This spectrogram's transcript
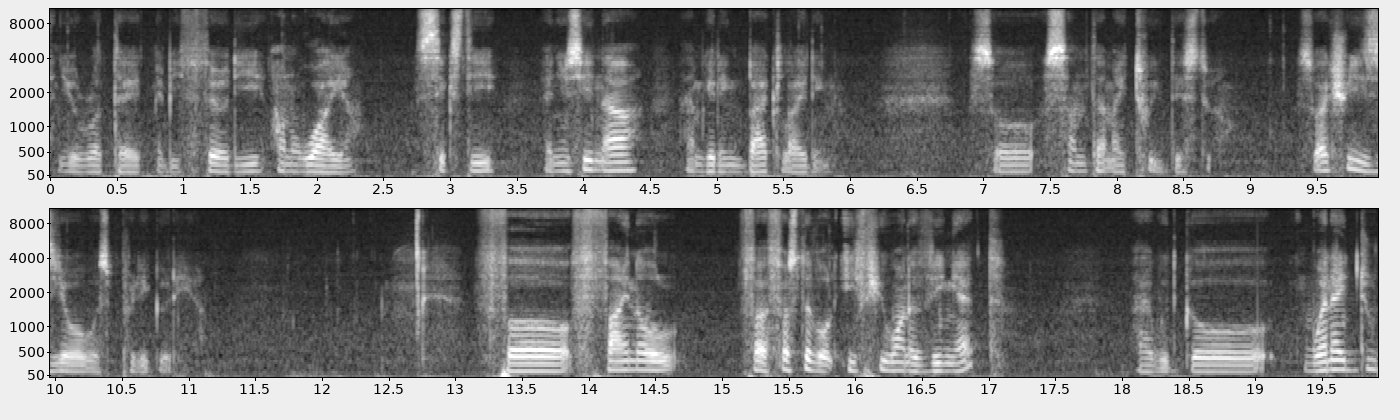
and you rotate maybe 30 on wire 60 and you see now I'm getting backlighting so sometime I tweak this too. So actually zero was pretty good here. For final for first of all if you want a vignette I would go when I do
